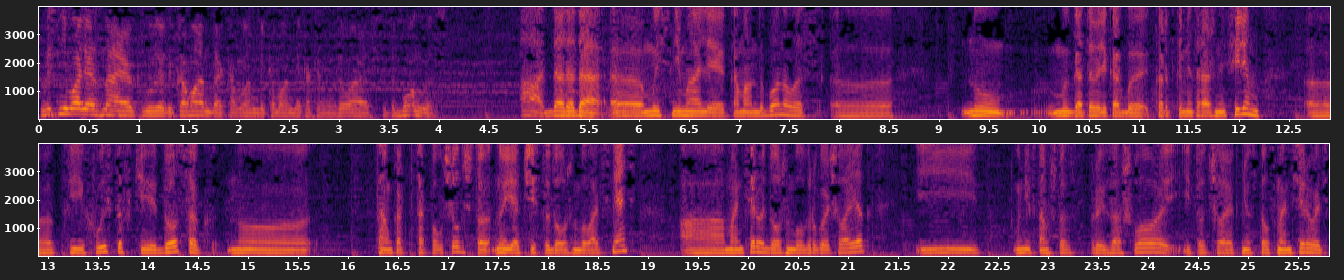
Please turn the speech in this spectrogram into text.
Вы снимали, я знаю, как бы эта команда, команда, команда, как она называется, это Boneless. А, да-да-да, э, мы снимали команду Бонолес. э, ну, мы готовили как бы короткометражный фильм э, к их выставке досок, но там как-то так получилось, что, ну, я чисто должен был отснять, а монтировать должен был другой человек, и у них там что-то произошло, и тот человек не успел смонтировать,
